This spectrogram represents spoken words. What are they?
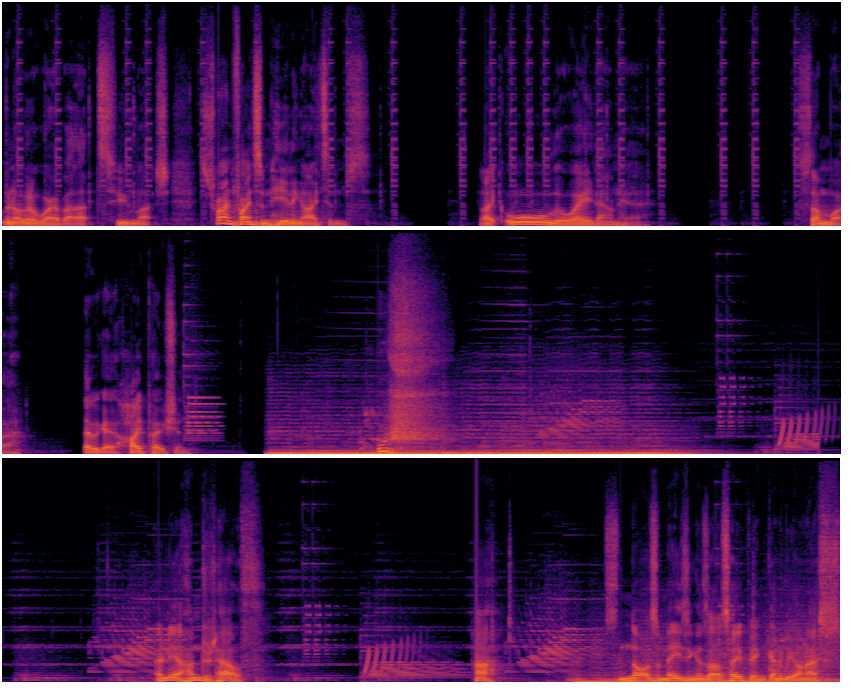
we're not going to worry about that too much. Let's try and find some healing items. Like all the way down here. Somewhere. There we go. High potion. Oof. Only 100 health. Huh. It's not as amazing as I was hoping, gonna be honest.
